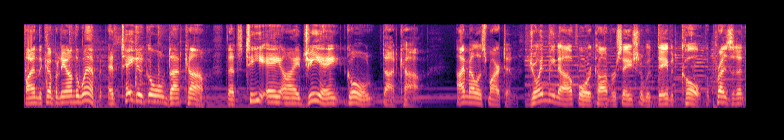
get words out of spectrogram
Find the company on the web at taigagold.com. That's T A I G A gold.com. I'm Ellis Martin. Join me now for a conversation with David Cole, the president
